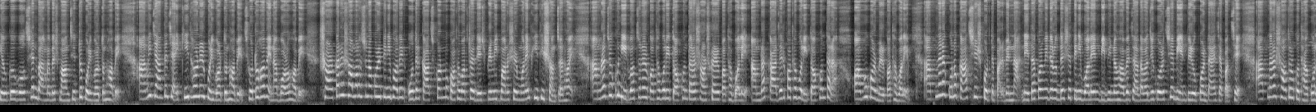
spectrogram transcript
কেউ কেউ বলছেন বাংলাদেশ মানচিত্র পরিবর্তন হবে। আমি জানতে চাই কি ধরনের পরিবর্তন হবে, ছোট হবে না বড় হবে? সরকারের সমালোচনা করে তিনি বলেন, ওদের কাজকর্ম, কথাবার্তায় দেশপ্রেমিক মানুষের মনে ভীতির সঞ্চার হয়। আমরা যখন নির্বাচনের কথা বলি, তখন তারা সংস্কারের কথা বলে। আমরা কাজের কথা বলি, তখন তারা অপকর্মের কথা বলে। আপনারা কোনো কাজ শেষ করতে পারবেন না। নেতাকর্মীদের উদ্দেশ্যে তিনি বলেন, বিভিন্নভাবে চাঁদাবাজি করছে, বিএনপির উপর দায় চাপাচ্ছে। আপনারা সতর্ক থাকুন।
